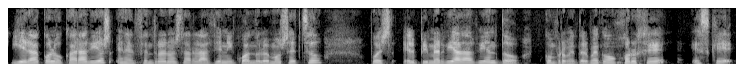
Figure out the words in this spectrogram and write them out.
Y era colocar a Dios en el centro de nuestra relación y cuando lo hemos hecho, pues el primer día de Adviento, comprometerme con Jorge, es que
